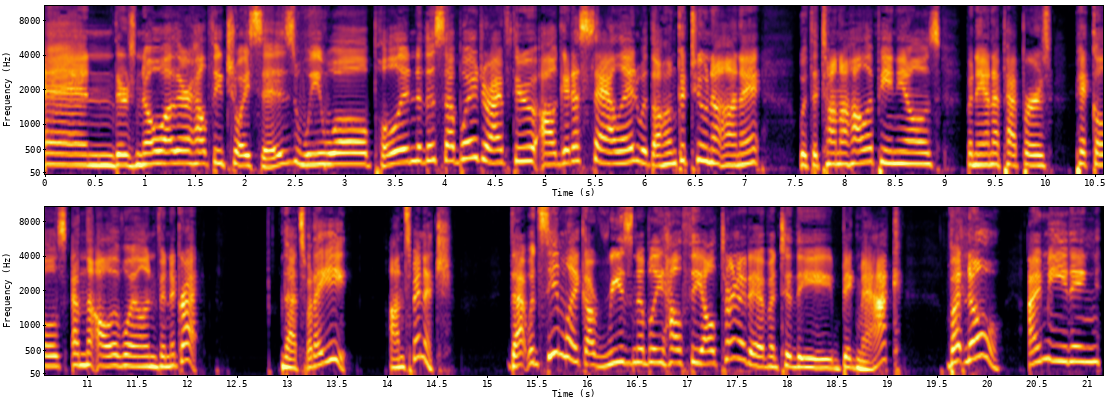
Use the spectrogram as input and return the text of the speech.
and there's no other healthy choices, we will pull into the subway drive through. I'll get a salad with a hunk of tuna on it with a ton of jalapenos, banana peppers, pickles, and the olive oil and vinaigrette. That's what I eat on spinach. That would seem like a reasonably healthy alternative to the Big Mac. But no, I'm eating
